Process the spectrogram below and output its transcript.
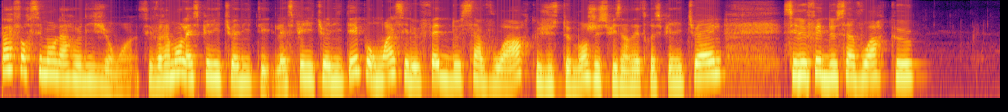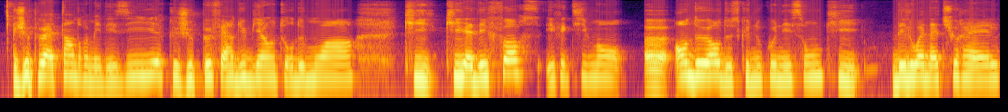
pas forcément la religion, hein. c'est vraiment la spiritualité. La spiritualité, pour moi, c'est le fait de savoir que justement, je suis un être spirituel. C'est le fait de savoir que je peux atteindre mes désirs, que je peux faire du bien autour de moi, qu'il y a des forces, effectivement, euh, en dehors de ce que nous connaissons, qui des lois naturelles,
